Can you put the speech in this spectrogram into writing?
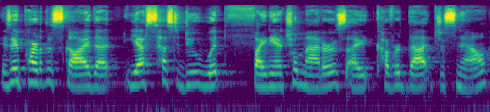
is a part of the sky that, yes, has to do with financial matters. I covered that just now.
